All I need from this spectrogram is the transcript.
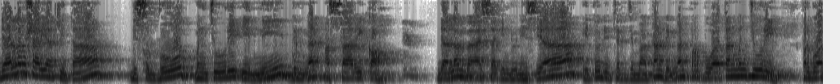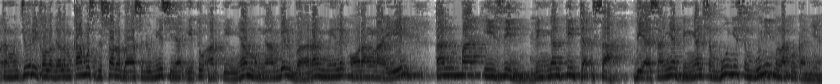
Dalam syariat kita disebut mencuri ini dengan asarikoh. dalam bahasa Indonesia itu diterjemahkan dengan perbuatan mencuri. Perbuatan mencuri kalau dalam kamus besar bahasa Indonesia itu artinya mengambil barang milik orang lain tanpa izin dengan tidak sah. Biasanya dengan sembunyi-sembunyi melakukannya,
